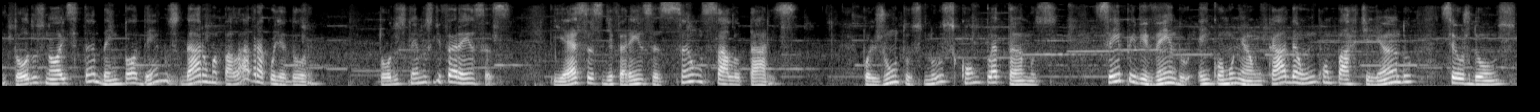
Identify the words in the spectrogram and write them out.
e todos nós também podemos dar uma palavra acolhedora. Todos temos diferenças, e essas diferenças são salutares, pois juntos nos completamos, sempre vivendo em comunhão, cada um compartilhando seus dons,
